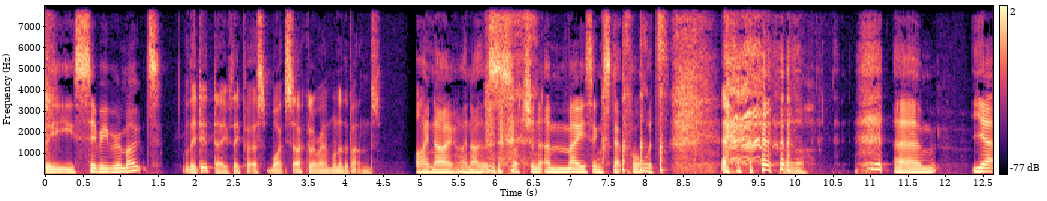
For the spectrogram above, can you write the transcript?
the Siri remote. well, they did, Dave. They put a white circle around one of the buttons. I know, I know. That's such an amazing step forwards. Um, yeah,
